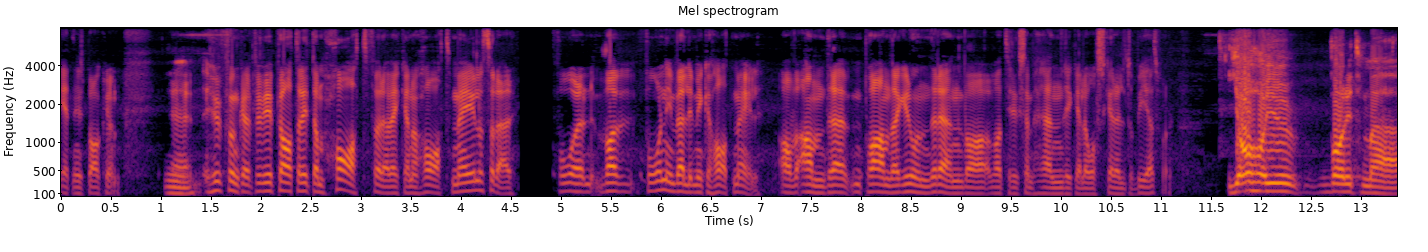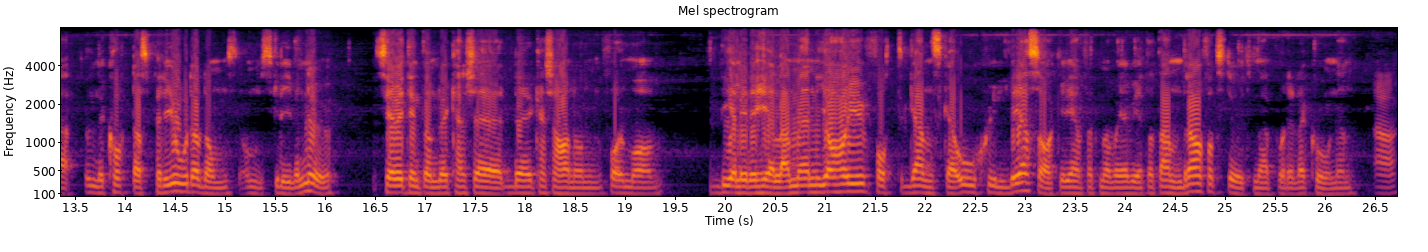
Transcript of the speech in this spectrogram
etnisk bakgrund. Mm. Eh, hur funkar det? För vi pratade lite om hat förra veckan och hatmejl och sådär. Får, vad, får ni väldigt mycket hatmejl av andra, på andra grunder än vad, vad till exempel Henrik eller Oskar eller Tobias får? Jag har ju varit med under kortast period av de som skriver nu. Så jag vet inte om det kanske, det kanske har någon form av del i det hela. Men jag har ju fått ganska oskyldiga saker jämfört med vad jag vet att andra har fått stå ut med på redaktionen. Ja.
